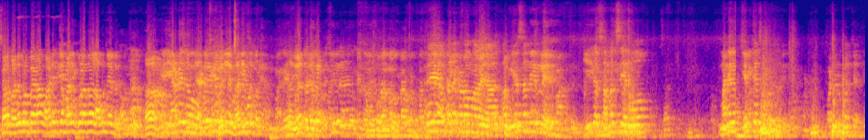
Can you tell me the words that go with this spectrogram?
ಸರ್ ಮನೆಗಳು ಬೇಡ ವಾಣಿಜ್ಯ ಮನೆಗಳು ಅದಾವಲ್ಲ ಅವನ್ನ ಹೇಳ್ರಿ. ಇರ್ಲಿ, ಈಗ ಸಮಸ್ಯೆ ಏನು ಮನೆ ಎಲ್ಲಿ ಕೆಲಸ ಮಾಡ್ತಾರೆ ಪಟ್ಟಣ ಪಂಚಾಯತಿ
